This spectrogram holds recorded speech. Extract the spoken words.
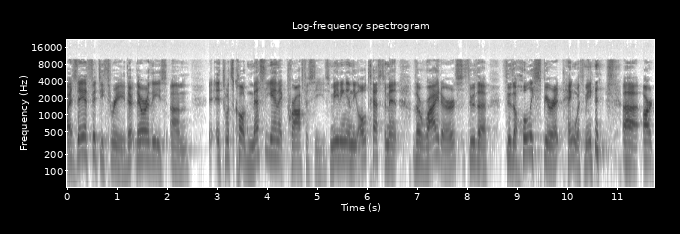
Isaiah 53, there, there are these, um, it's what's called messianic prophecies, meaning in the Old Testament, the writers, through the through the Holy Spirit, hang with me, uh, are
